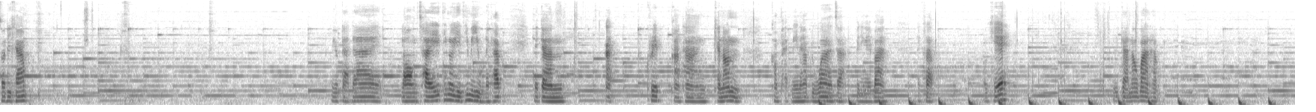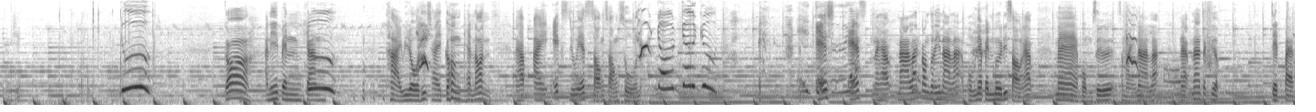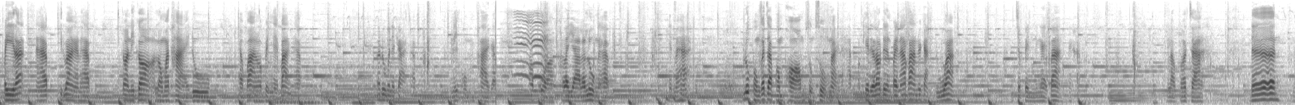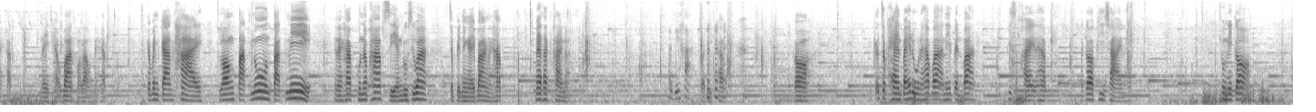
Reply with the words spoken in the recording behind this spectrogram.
สวัสดีครับ มีโอกาสได้ลองใช้เทคโนโลยีที่มีอยู่นะครับ ในการอัดคลิปผ่านทาง Canon Compact นี้นะครับ ดูว่าจะเป็นยังไงบ้างนะครับ โอเคบรรยากาศนอกบ้านครับ ก็อันนี้เป็นการถ่ายวิดีโอที่ใช้กล้อง Canon นะครับ IXUS 220ดูดูดู HS นะครับ นานละกล้องตัวนี้นานละ ผมเนี่ยเป็นมือที่ 2 นะครับ แม่ผมซื้อสมัยนานละนะครับ น่าจะเกือบ 7-8 ปีละนะครับ คิดว่างั้นนะครับก็อันนี้ก็ลองมาถ่ายดูแถวบ้านว่าเป็นไงบ้างนะครับ ก็ดูบรรยากาศครับอันนี้ผมถ่ายกับครอบครัวภรรยาและลูกนะครับ เห็นไหมฮะ ลูกผมก็จะผอมๆ สูงๆ หน่อยนะครับ โอเค เดี๋ยวเราเดินไปหน้าบ้านด้วยกัน ดูว่าจะเป็นยังไงบ้างนะครับ เราก็จะเดินนะครับ ในแถวบ้านของเรานะครับ ก็เป็นการถ่ายลองตัดนู่นตัดนี่นะครับ คุณภาพเสียงดูซิว่าจะเป็นยังไงบ้างนะครับ แม่ทักทายหน่อย สวัสดีค่ะ สวัสดีครับ ก็ก็จะแพนไปให้ดูนะครับ ว่าอันนี้เป็นบ้านพี่สะพ้ยนะครับ แล้วก็พี่ชายนะครับ ช่วงนี้ก็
